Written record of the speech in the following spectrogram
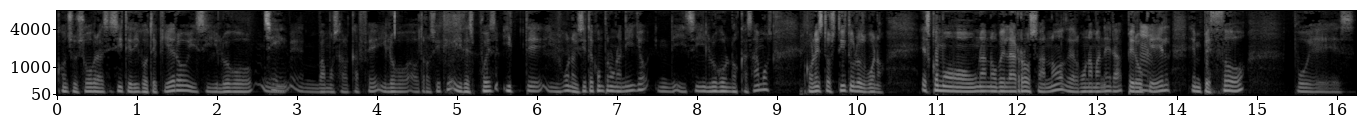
con sus obras y si te digo te quiero y si luego Sí. mm, eh, vamos al café y luego a otro sitio y después y te y bueno y si te compro un anillo y si luego nos casamos con estos títulos bueno es como una novela rosa no de alguna manera pero Mm. que él empezó pues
